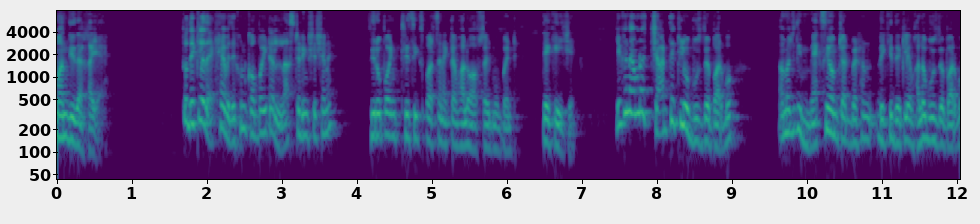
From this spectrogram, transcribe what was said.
মান্দি দেখা যায়। তো দেখলে দেখা যাবে, দেখুন কোম্পানিটার লাস্ট ট্রেডিং সেশনে zero point three six percent একটা ভালো অফসাইড মুভমেন্ট দেখিয়েছে। যেখানে আমরা চার্ট দেখলেও বুঝতে পারব, আমরা যদি ম্যাক্সিমাম চার্ট বেখান দেখি, দেখলে ভালো বুঝতে পারব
